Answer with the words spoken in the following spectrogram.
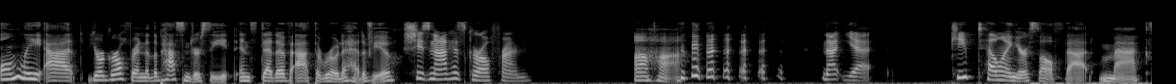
only at your girlfriend in the passenger seat instead of at the road ahead of you. She's not his girlfriend. Uh huh. Not yet. Keep telling yourself that, Max.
